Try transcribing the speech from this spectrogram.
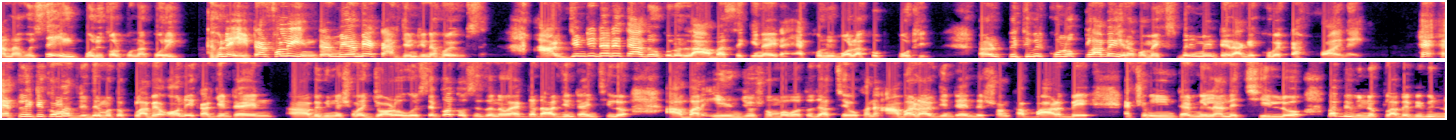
আনা হয়েছে এই পরিকল্পনা করেই। এখন এইটার ফলে ইন্টার মিয়ামি একটা আর্জেন্টিনা হয়ে উঠছে। আর্জেন্টিনার এতে আদৌ কোনো লাভ আছে কিনা এটা এখনই বলা খুব কঠিন। কারণ পৃথিবীর কোনো ক্লাবে এরকম এক্সপেরিমেন্টের আগে খুব একটা হয় নাই। হ্যাঁ অ্যাথলেটিকো মাদ্রিদের মতো ক্লাবে অনেক আর্জেন্টাইন বিভিন্ন সময় জড়ো হয়েছে। গত সিজনেও এক গাদা আর্জেন্টাইন ছিল। আবার এনজো সম্ভবত যাচ্ছে, ওখানে আবার আর্জেন্টাইনদের সংখ্যা বাড়বে। একসময় ইন্টার মিলানে ছিল বা বিভিন্ন ক্লাবে বিভিন্ন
